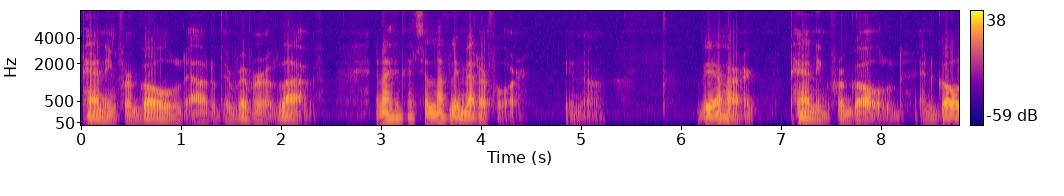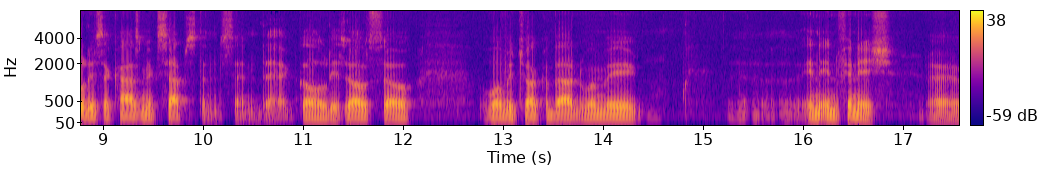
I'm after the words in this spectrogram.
panning for gold out of the river of love, and I think that's a lovely metaphor. You know, we are panning for gold. And gold is a cosmic substance, and uh, gold is also what we talk about when we, uh, in, in Finnish, uh,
